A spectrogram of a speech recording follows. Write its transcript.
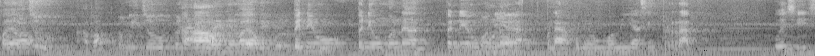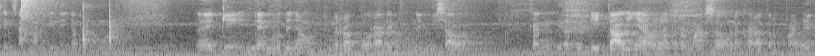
kaya Pemicu. Apa pemicu Ah, penyakit lain yang kaya timbul. pneu pneumonia pneumonia Pneumonia. nah pneumonia sing berat kuwi sih sing sak ngertine nyong ngono Nah, iki nek menurutnya bener apa ora? Nek misal kan Italia itu termasuk negara terbanyak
